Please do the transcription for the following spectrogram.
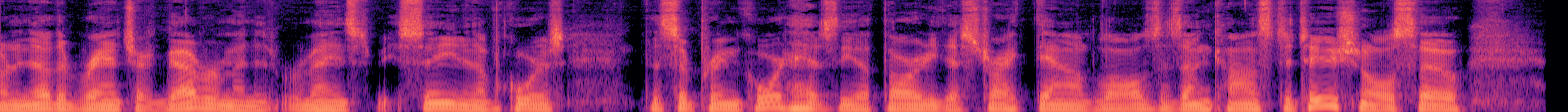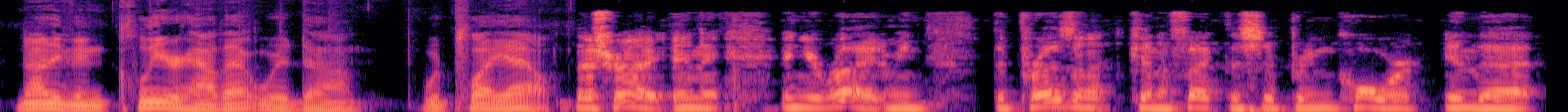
on another branch of government, it remains to be seen. And of course, the Supreme Court has the authority to strike down laws as unconstitutional. So, not even clear how that would uh, would play out. That's right, and and you're right. I mean, the president can affect the Supreme Court in that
